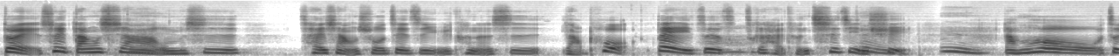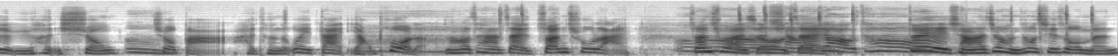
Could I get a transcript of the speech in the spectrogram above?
对，所以当下我们是。猜想说这只鱼可能是咬破被这这个海豚吃进去，嗯，然后这个鱼很凶，就把海豚的胃袋咬破了，然后它再钻出来，钻出来之后再就好痛，对，想来就很痛。其实我们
